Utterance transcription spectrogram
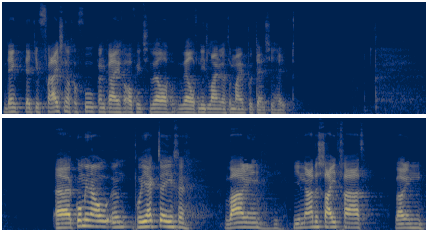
denk ik dat je vrij snel gevoel kan krijgen of iets wel, wel of niet langere termijn potentie heeft. Uh, kom je nou een project tegen waarin je naar de site gaat, waarin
